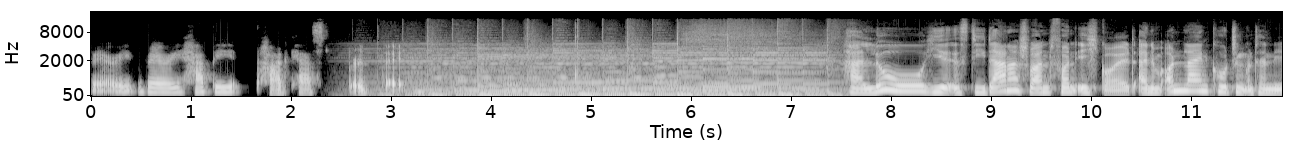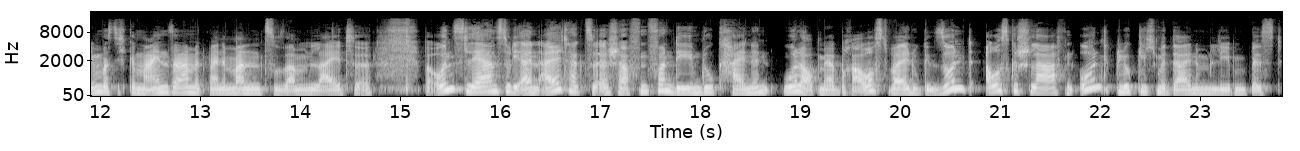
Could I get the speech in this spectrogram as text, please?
very, very happy podcast birthday. Hallo, hier ist die Dana Schwand von Ichgold, einem Online-Coaching-Unternehmen, was ich gemeinsam mit meinem Mann zusammen leite. Bei uns lernst du dir einen Alltag zu erschaffen, von dem du keinen Urlaub mehr brauchst, weil du gesund, ausgeschlafen und glücklich mit deinem Leben bist.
